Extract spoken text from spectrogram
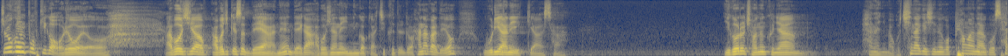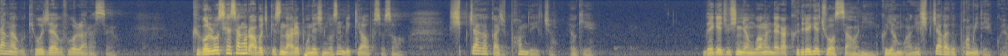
조금 뽑기가 어려워요. 아버지 아버지께서 내 안에 내가 아버지 안에 있는 것 같이 그들도 하나가 되어 우리 안에 있게 하사. 이거를 저는 그냥 하나님하고 친하게 지내고 평안하고 사랑하고 교제하고 그걸 알았어요. 그걸로 세상으로 아버지께서 나를 보내신 것을 믿게 하옵소서. 십자가까지 포함되어 있죠. 여기에. 내게 주신 영광을 내가 그들에게 주었사오니 그 영광에 십자가도 포함이 되어 있고요.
